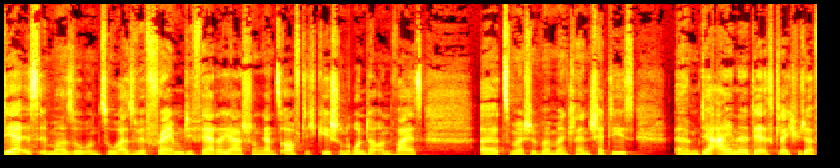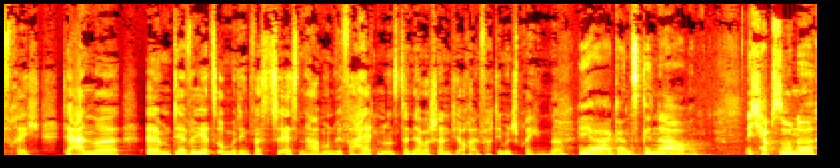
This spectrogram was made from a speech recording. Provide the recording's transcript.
der ist immer so und so. Also wir framen die Pferde ja schon ganz oft. Ich gehe schon runter und weiß, äh, zum Beispiel bei meinen kleinen Chatties, ähm, der eine, der ist gleich wieder frech, der andere, ähm, der will jetzt unbedingt was zu essen haben und wir verhalten uns dann ja wahrscheinlich auch einfach dementsprechend, ne? Ja, ganz genau. Ich habe so eine,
